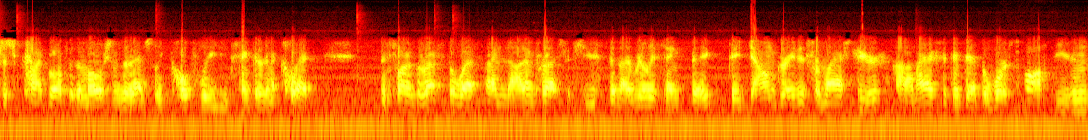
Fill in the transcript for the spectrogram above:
just kind of going through the motions. Eventually, hopefully, you think they're going to click. As far as the rest of the West, I'm not impressed with Houston. I really think they they downgraded from last year. Um, I actually think they had the worst off season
